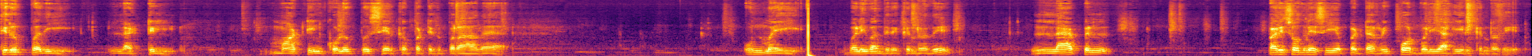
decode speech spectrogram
திருப்பதி லட்டில் மாட்டின் கொழுப்பு சேர்க்கப்பட்டிருப்பதாக உண்மை வெளிவந்திருக்கின்றது. லேப்பில் பரிசோதனை செய்யப்பட்ட ரிப்போர்ட் வெளியாகி இருக்கின்றது.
